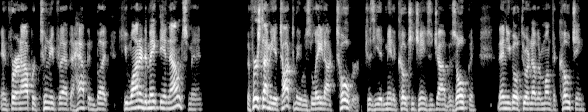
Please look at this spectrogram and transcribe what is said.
and for an opportunity for that to happen. But he wanted to make the announcement the first time he had talked to me was late October because he had made a coaching change. The job was open. Then you go through another month of coaching.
